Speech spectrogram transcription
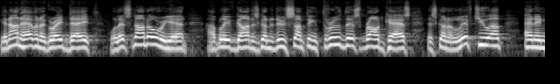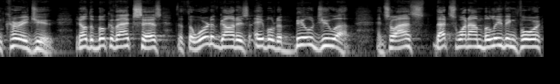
you're not having a great day, well, it's not over yet. I believe God is going to do something through this broadcast that's going to lift you up and encourage you. You know, the book of Acts says that the Word of God is able to build you up. And so I, that's what I'm believing for,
